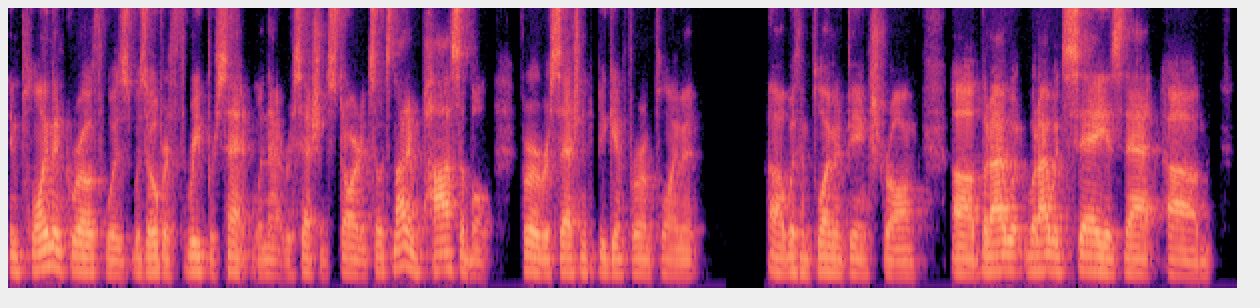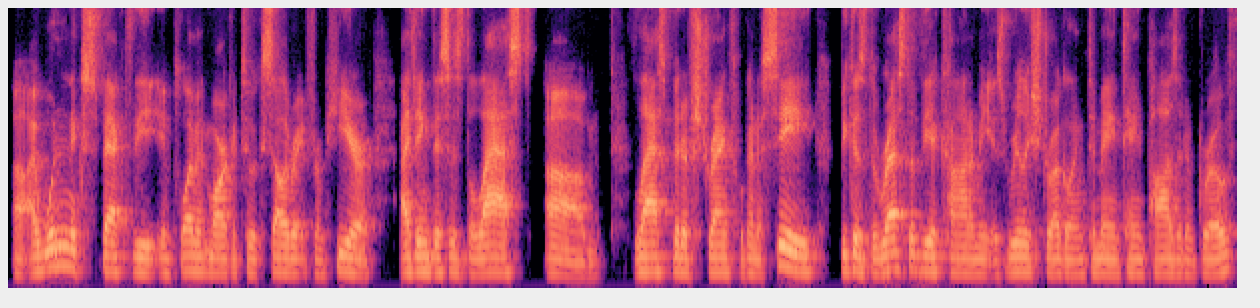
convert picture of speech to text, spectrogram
employment growth was was over 3% when that recession started. So it's not impossible for a recession to begin for employment. Uh, with employment being strong, uh, but I would what I would say is that um, uh, I wouldn't expect the employment market to accelerate from here. I think this is the last um, last bit of strength we're going to see because the rest of the economy is really struggling to maintain positive growth.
